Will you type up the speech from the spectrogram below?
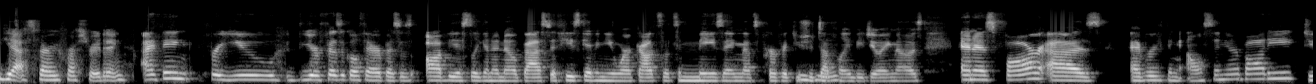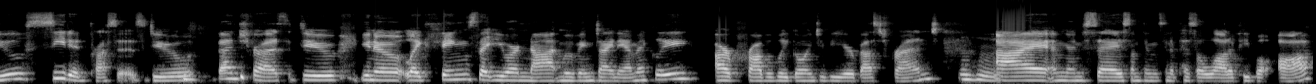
Yes, very frustrating. I think for you, your physical therapist is obviously going to know best. If he's giving you workouts, that's amazing. That's perfect. You should mm-hmm. definitely be doing those. And as far as everything else in your body, do seated presses, do bench press, do, you know, like things that you are not moving dynamically are probably going to be your best friend. Mm-hmm. I am going to say something that's going to piss a lot of people off.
